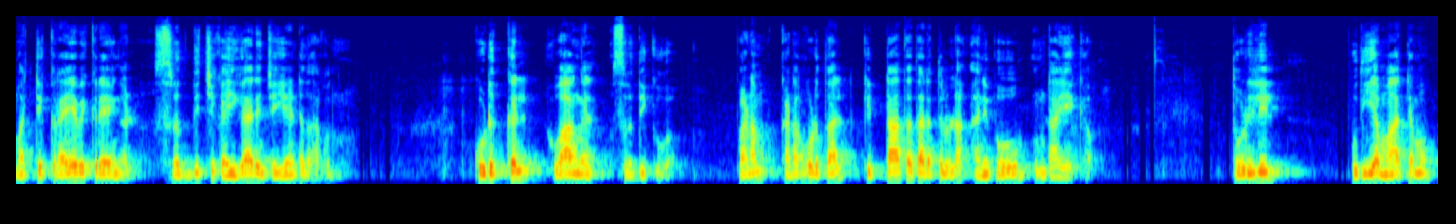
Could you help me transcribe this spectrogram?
മറ്റ് ക്രയവിക്രയങ്ങൾ ശ്രദ്ധിച്ച് കൈകാര്യം ചെയ്യേണ്ടതാകുന്നു. കൊടുക്കൽ വാങ്ങൽ ശ്രദ്ധിക്കുക. പണം കടം കൊടുത്താൽ കിട്ടാത്ത തരത്തിലുള്ള അനുഭവവും ഉണ്ടായേക്കാം. തൊഴിലിൽ പുതിയ മാറ്റമോ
